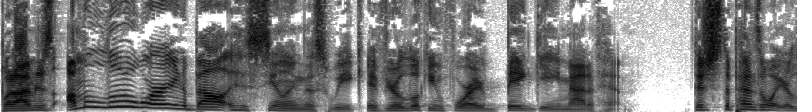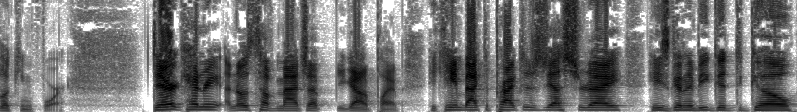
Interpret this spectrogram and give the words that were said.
But I'm just, I'm a little worried about his ceiling this week if you're looking for a big game out of him. This just depends on what you're looking for. Derrick Henry, I know it's a tough matchup. You got to play him. He came back to practice yesterday. He's going to be good to go.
